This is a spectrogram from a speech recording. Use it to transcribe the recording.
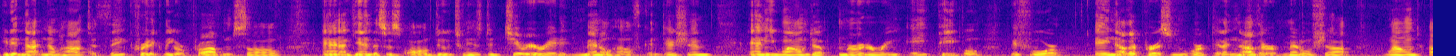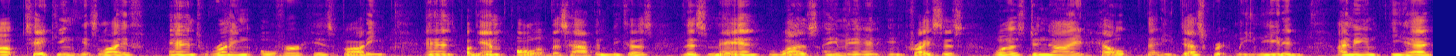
He did not know how to think critically or problem solve. And again, this is all due to his deteriorated mental health condition and he wound up murdering eight people before another person who worked at another metal shop wound up taking his life and running over his body. And again, all of this happened because this man, who was a man in crisis, was denied help that he desperately needed. I mean, he had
